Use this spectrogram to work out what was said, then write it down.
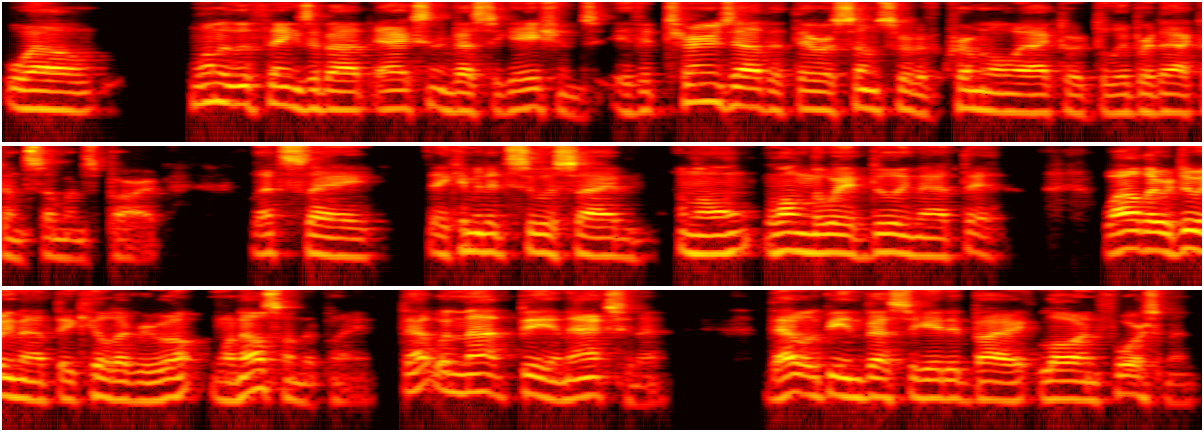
Well, one of the things about accident investigations, if it turns out that there was some sort of criminal act or deliberate act on someone's part, let's say they committed suicide along, along the way of doing that, they, while they were doing that, they killed everyone else on the plane. That would not be an accident. That would be investigated by law enforcement,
